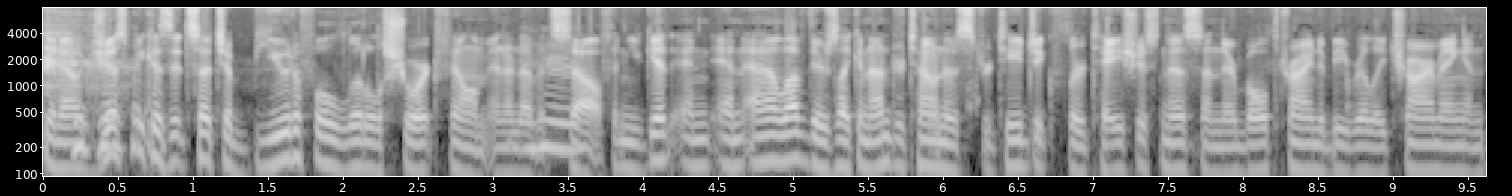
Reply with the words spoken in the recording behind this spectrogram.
You know, just because it's such a beautiful little short film in and Mm-hmm. of itself, and you get and, and and I love there's like an undertone of strategic flirtatiousness, and they're both trying to be really charming, and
